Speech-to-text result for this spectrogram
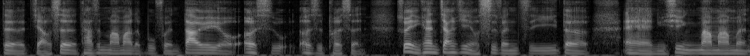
的角色，她是妈妈的部分，大约有二十五二十 percent。所以你看，将近有四分之一的哎女性妈妈们，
